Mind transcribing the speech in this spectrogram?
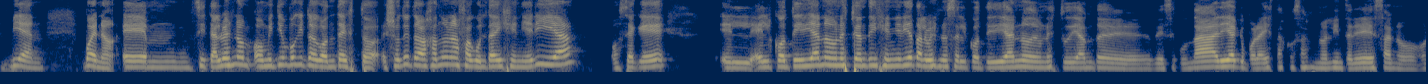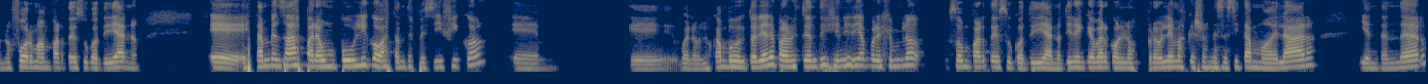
Bien, bueno, eh, sí, tal vez no omití un poquito de contexto. Yo estoy trabajando en una facultad de ingeniería, o sea que el, cotidiano de un estudiante de ingeniería tal vez no es el cotidiano de un estudiante de, secundaria, que por ahí estas cosas no le interesan o, no forman parte de su cotidiano. Eh, están pensadas para un público bastante específico. Eh, bueno, los campos vectoriales para un estudiante de ingeniería, por ejemplo, son parte de su cotidiano, tienen que ver con los problemas que ellos necesitan modelar y entender,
